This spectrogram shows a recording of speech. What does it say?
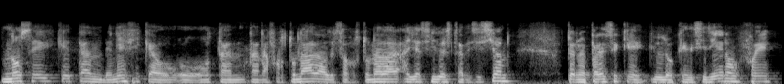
no sé qué tan benéfica o, tan, tan afortunada o desafortunada haya sido esta decisión, pero me parece que lo que decidieron fue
